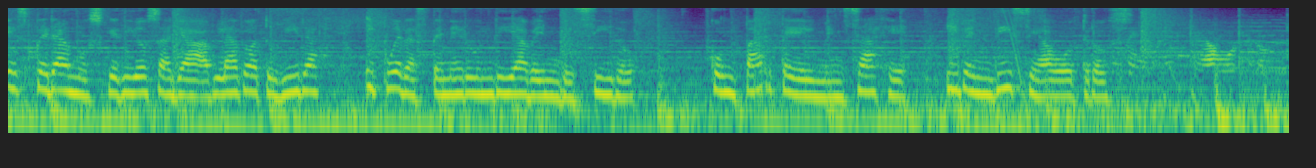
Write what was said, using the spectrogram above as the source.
Esperamos que Dios haya hablado a tu vida y puedas tener un día bendecido comparte el mensaje y bendice a otros. Bendice a otros.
